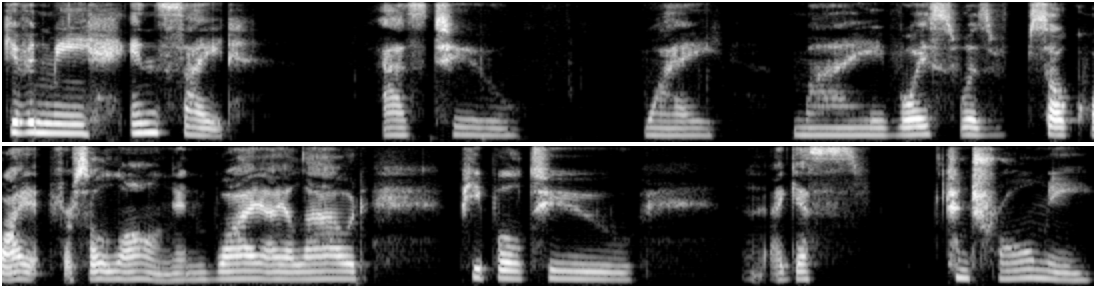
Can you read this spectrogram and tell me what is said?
given me insight as to why my voice was so quiet for so long and why I allowed people to, I guess, control me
